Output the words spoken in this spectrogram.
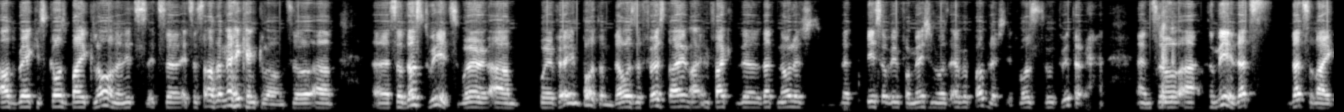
outbreak is caused by a clone and it's, it's, a, it's a South American clone. So, uh, uh, so those tweets were, um, were very important. That was the first time, I, in fact, the, that knowledge, that piece of information was ever published. It was through Twitter. and so uh, to me, that's, that's like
